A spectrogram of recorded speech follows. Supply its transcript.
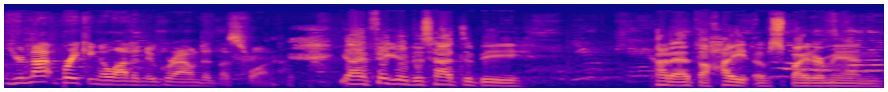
you're not breaking a lot of new ground in this one. Yeah, I figured this had to be kind of at the height of Spider-Man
